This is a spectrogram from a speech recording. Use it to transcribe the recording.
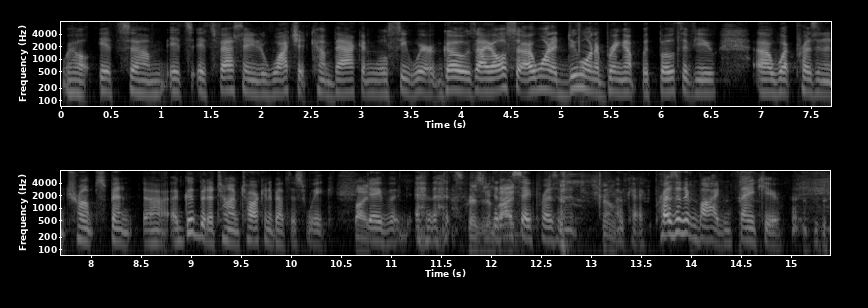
Well, it's, um, it's, it's fascinating to watch it come back and we'll see where it goes. I also, I want to, do want to bring up with both of you uh, what President Trump spent uh, a good bit of time talking about this week, Biden. David. And that's, President did I say President? Trump. Okay, President Biden, thank you.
